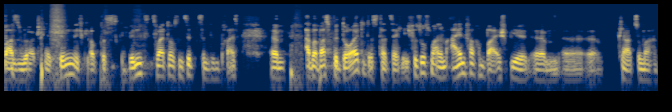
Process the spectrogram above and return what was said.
Buzzword schlechthin. Ich glaube, das gewinnt 2017 den Preis. Ähm, aber was bedeutet das tatsächlich? Ich versuche es mal an einem einfachen Beispiel ähm, äh, klar zu machen.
